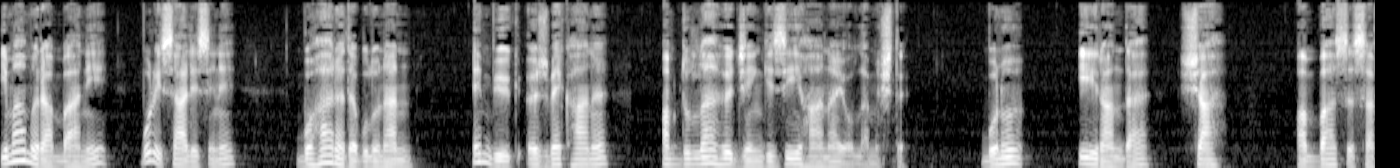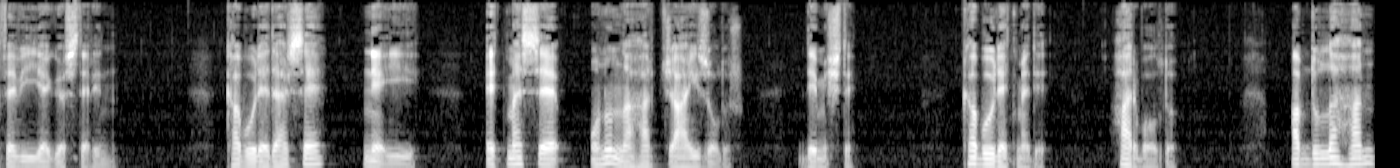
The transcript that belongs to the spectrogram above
İmam-ı Rabbani bu risalesini Buhara'da bulunan en büyük Özbek hanı Abdullahı Cengizi Han'a yollamıştı. Bunu İran'da Şah Abbas-ı Safevi'ye gösterin. Kabul ederse ne iyi. Etmezse onunla harp caiz olur demişti. Kabul etmedi. Harp oldu. Abdullah Han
